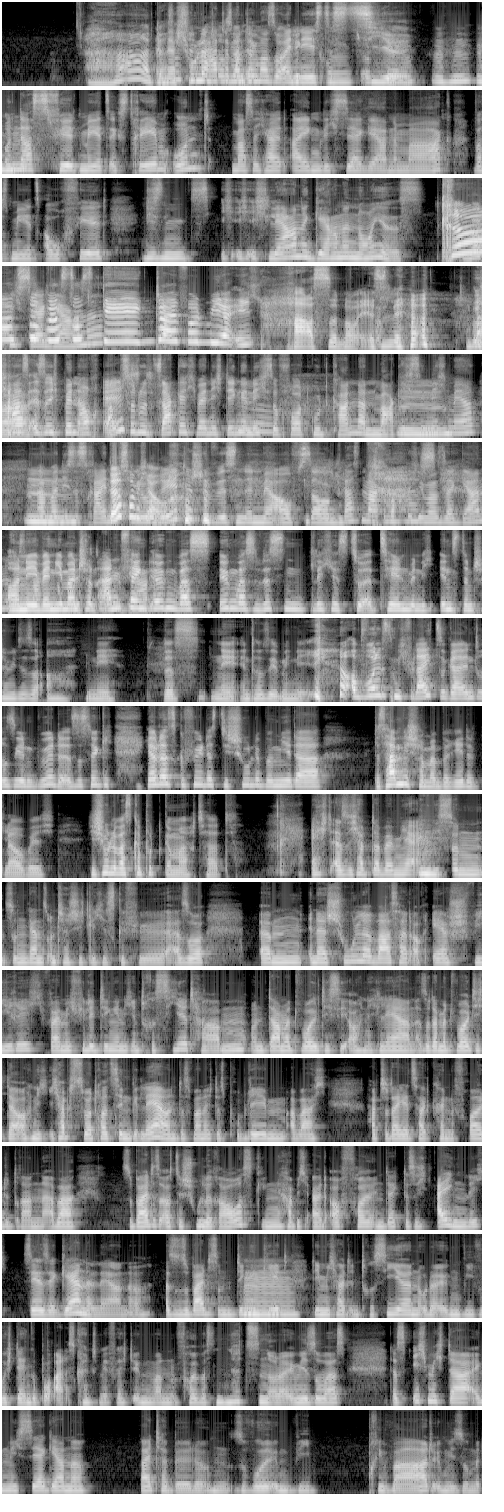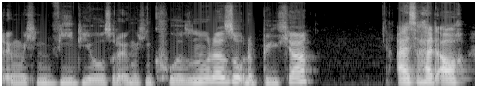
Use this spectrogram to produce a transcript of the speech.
Ah, das In der ist Schule hatte man immer so ein nächstes. Ziel. Okay. Mhm, mhm. Und das fehlt mir jetzt extrem. Und was ich halt eigentlich sehr gerne mag, was mir jetzt auch fehlt, diesen, ich, ich, ich lerne gerne Neues. Krass, du bist das gerne. Gegenteil von mir. Ich hasse neues Lernen. Ich hasse, also ich bin auch Echt? absolut sackig, wenn ich Dinge nicht sofort gut kann, dann mag ich sie Mhm. nicht mehr. Aber Mm. dieses reine theoretische Wissen in mir aufsaugen, das mag, mochte ich immer sehr gerne. Oh Das nee, wenn jemand schon anfängt, gerne. irgendwas, irgendwas Wissentliches zu erzählen, bin ich instant schon wieder so, oh, nee. Das, nee, interessiert mich nicht. Obwohl es mich vielleicht sogar interessieren würde. Es ist wirklich, ich habe das Gefühl, dass die Schule bei mir da, das haben wir schon mal beredet, glaube ich, die Schule was kaputt gemacht hat. Echt, also ich habe da bei mir eigentlich so ein, so ein ganz unterschiedliches Gefühl. Also ähm, in der Schule war es halt auch eher schwierig, weil mich viele Dinge nicht interessiert haben und damit wollte ich sie auch nicht lernen. Also damit wollte ich da auch nicht, ich habe es zwar trotzdem gelernt, das war nicht das Problem, aber ich hatte da jetzt halt keine Freude dran. Aber sobald es aus der Schule rausging, habe ich halt auch voll entdeckt, dass ich eigentlich sehr, sehr gerne lerne. Also sobald es um Dinge geht, Mm. die mich halt interessieren oder irgendwie, wo ich denke, boah, das könnte mir vielleicht irgendwann voll was nützen oder irgendwie sowas, dass ich mich da eigentlich sehr gerne weiterbilde und sowohl irgendwie privat, irgendwie so mit irgendwelchen Videos oder irgendwelchen Kursen oder so oder Bücher, als halt auch,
